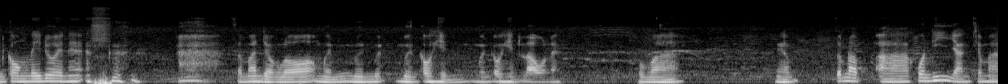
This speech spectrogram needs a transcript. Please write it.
นกล้องได้ด้วยนะ สามารถหยอกล้อเหมือนเหมือนเหมือนเหมือนเขาเห็นเหมือนเขาเห็นเรานะผมว่านะครับสำหรับคนที่อยากจะมา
